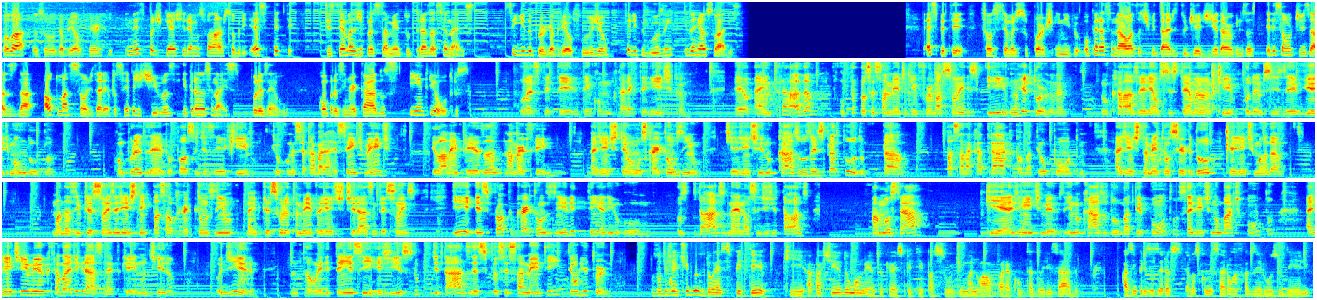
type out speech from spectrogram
Olá, eu sou o Gabriel Albuquerque e nesse podcast iremos falar sobre SPT, Sistemas de Processamento Transacionais, seguido por Gabriel Flugel, Felipe Guzen e Daniel Soares. SPT são sistemas de suporte em nível operacional às atividades do dia a dia da organização. Eles são utilizados na automação de tarefas repetitivas e transacionais, por exemplo, compras em mercados e entre outros. O SPT ele tem como característica é a entrada, o processamento de informações e um retorno, né? No caso, ele é um sistema que podemos dizer via de mão dupla. Como por exemplo, eu posso dizer que que eu comecei a trabalhar recentemente e lá na empresa, na Marfrig, a gente tem uns cartãozinhos que a gente no caso usa eles para tudo, para passar na catraca, para bater o ponto. A gente também tem um servidor que a gente manda manda as impressões e a gente tem que passar o cartãozinho na impressora também para a gente tirar as impressões. E esse próprio cartãozinho ele tem ali o, os dados, né, nossos digitados, para mostrar que é a gente mesmo. E no caso do bater ponto, se a gente não bate ponto, a gente meio que trabalha de graça, né? Porque aí não tira o dinheiro. Então ele tem esse registro de dados, esse processamento e tem um retorno. Os objetivos do SPT, que a partir do momento que o SPT passou de manual para computadorizado, as empresas elas, elas começaram a fazer uso dele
